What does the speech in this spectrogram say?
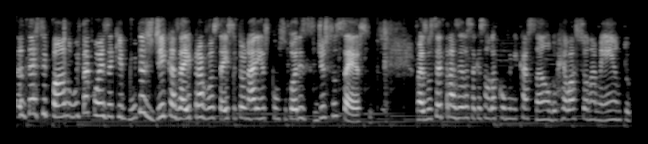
antecipando muita coisa aqui, muitas dicas aí para vocês se tornarem os consultores de sucesso. Mas você trazer essa questão da comunicação, do relacionamento.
